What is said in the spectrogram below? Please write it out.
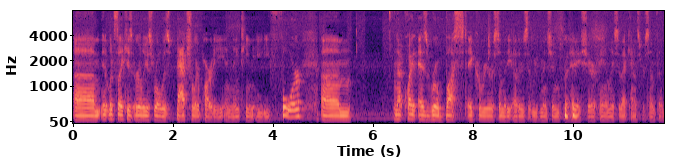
Um, it looks like his earliest role was Bachelor Party in 1984. Um, not quite as robust a career as some of the others that we've mentioned, but hey, Sheriff Hanley, so that counts for something.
